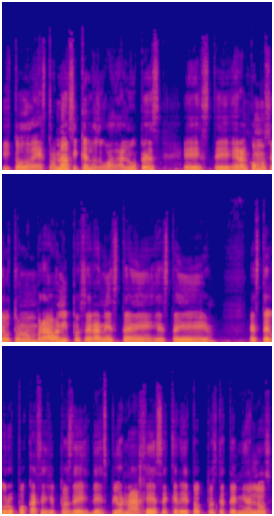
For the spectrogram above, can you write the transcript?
y todo esto, ¿no? Así que los guadalupes, este, eran como se autonombraban y pues eran este, este, este grupo casi pues de, espionaje secreto pues que tenían los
